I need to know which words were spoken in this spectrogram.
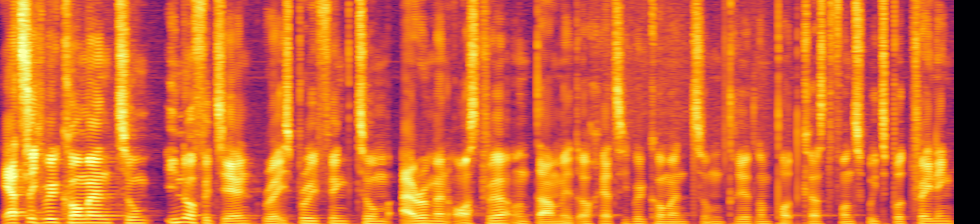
Herzlich willkommen zum inoffiziellen Race Briefing zum Ironman Austria und damit auch herzlich willkommen zum Triathlon Podcast von Sweet Spot Training.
